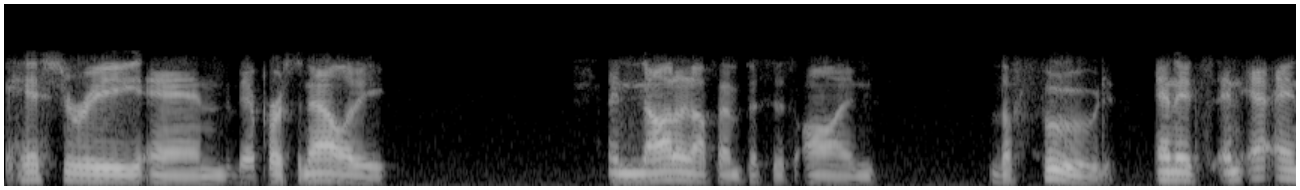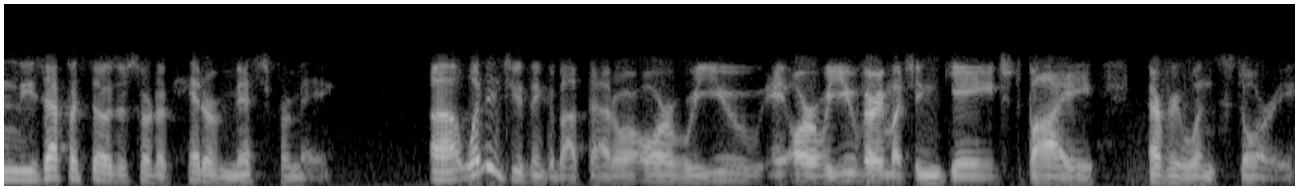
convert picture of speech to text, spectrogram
history and their personality, and not enough emphasis on the food. And it's and and these episodes are sort of hit or miss for me. Uh, what did you think about that, or, or were you, or were you very much engaged by everyone's story?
